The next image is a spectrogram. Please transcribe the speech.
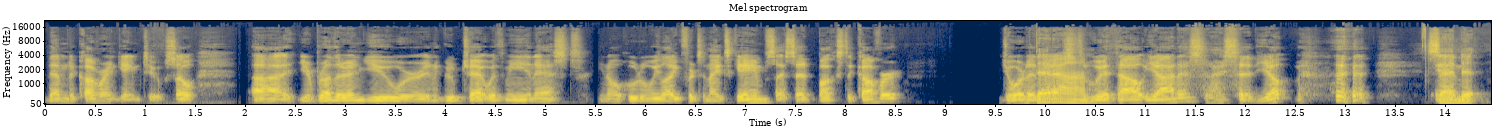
them to cover in game two. So. Uh, your brother and you were in a group chat with me and asked, you know, who do we like for tonight's games? I said Bucks to cover. Jordan Dead asked on. without Giannis, and I said, "Yep." Send it.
